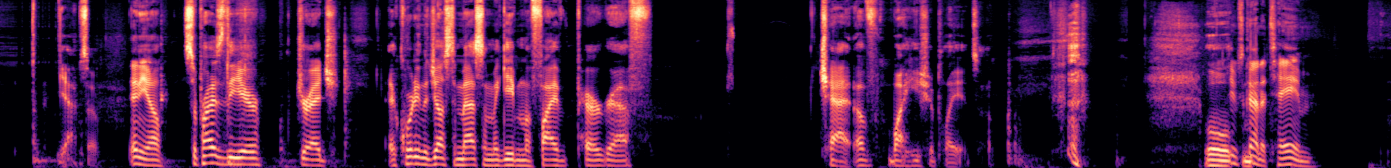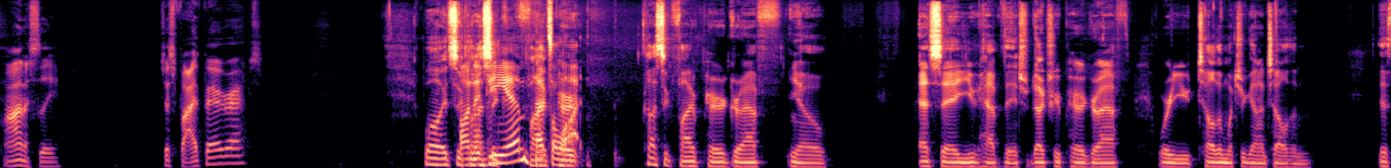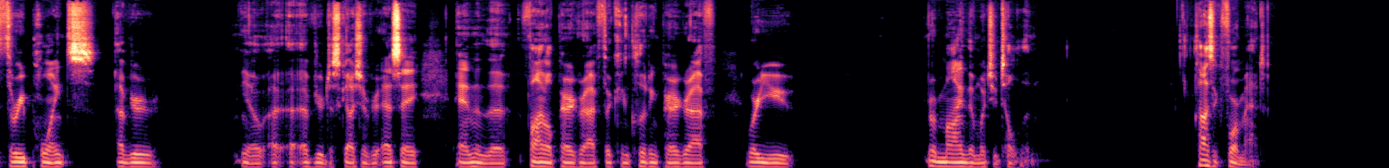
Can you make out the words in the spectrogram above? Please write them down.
yeah. So anyhow, surprise of the year, Dredge. According to Justin Massam, I gave him a five paragraph chat of why he should play it. So Well, Seems kind of tame, honestly. Just five paragraphs. well, it's a on a classic DM, five that's a par- lot. Classic five paragraph, you know, essay. You have the introductory paragraph where you tell them what you're going to tell them, the three points of your, you know, uh, of your discussion of your essay, and then the final paragraph, the concluding paragraph, where you remind them what you told them. Classic format.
